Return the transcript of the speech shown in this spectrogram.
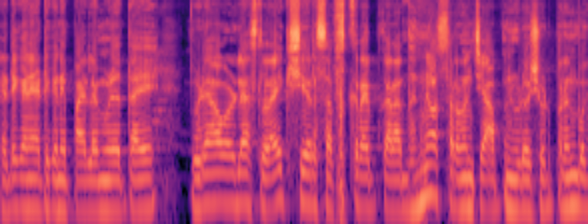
या ठिकाणी या ठिकाणी पाहायला मिळत आहे. व्हिडिओ आवडल्यास लाईक शेअर सबस्क्राईब करा. धन्यवाद सर्वांचे. आपण व्हिडिओ शेवटपर्यंत बघितले.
